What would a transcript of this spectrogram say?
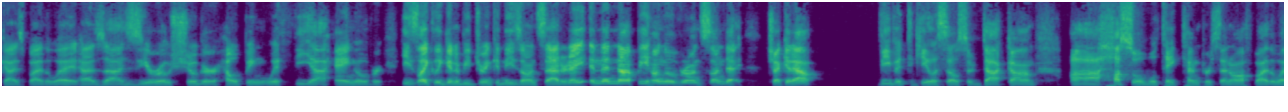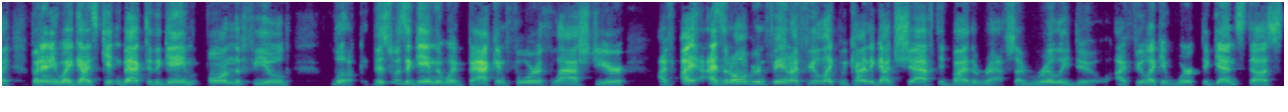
guys, by the way. It has uh, zero sugar, helping with the uh, hangover. He's likely going to be drinking these on Saturday and then not be hungover on Sunday. Check it out. VivaTequilaSeltzer.com. Uh, Hustle will take 10% off, by the way. But anyway, guys, getting back to the game on the field. look, this was a game that went back and forth last year. I've, I as an Auburn fan, I feel like we kind of got shafted by the refs. I really do. I feel like it worked against us.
